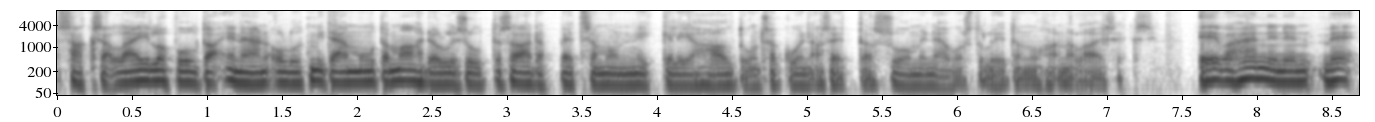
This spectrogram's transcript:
Saksalla ei lopulta enää ollut mitään muuta mahdollisuutta saada Petsamon nikkeliä haltuunsa kuin asettaa Suomi Neuvostoliiton uhanalaiseksi. Eeva Hänninen, me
